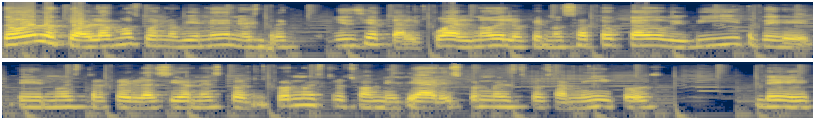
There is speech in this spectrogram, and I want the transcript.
todo lo que hablamos, bueno, viene de nuestra experiencia tal cual, ¿no? De lo que nos ha tocado vivir, de, de nuestras relaciones con, con nuestros familiares, con nuestros amigos, de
